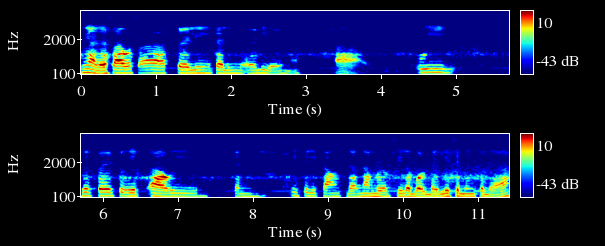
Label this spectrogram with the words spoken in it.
Yeah, as I was uh, telling, telling you earlier, uh, we refer to it, uh, we can easily count the number of syllables by listening to the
